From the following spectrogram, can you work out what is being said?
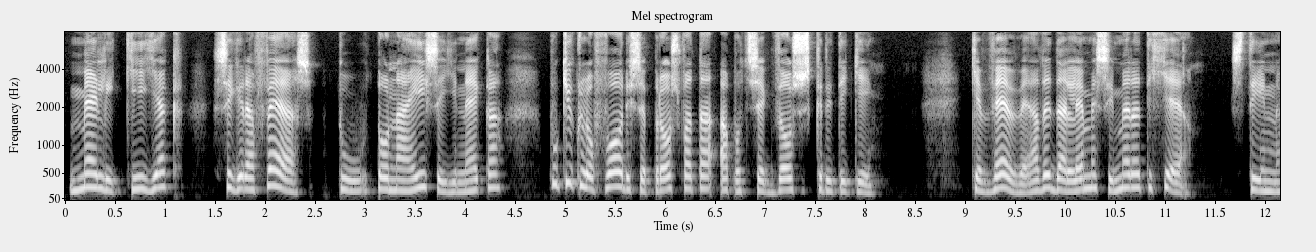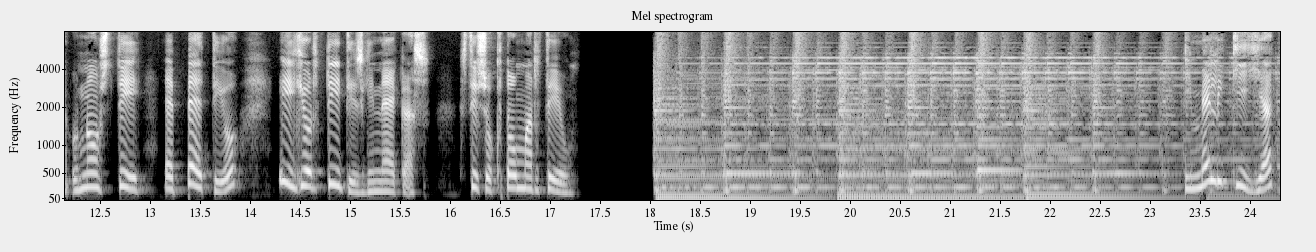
Μέλη Κίγιακ, συγγραφέας του «Το να είσαι γυναίκα» που κυκλοφόρησε πρόσφατα από τις εκδόσεις κριτική. Και βέβαια δεν τα λέμε σήμερα τυχαία. Στην γνωστή επέτειο η γιορτή της γυναίκας στις 8 Μαρτίου. Η Μέλη Κίγιακ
